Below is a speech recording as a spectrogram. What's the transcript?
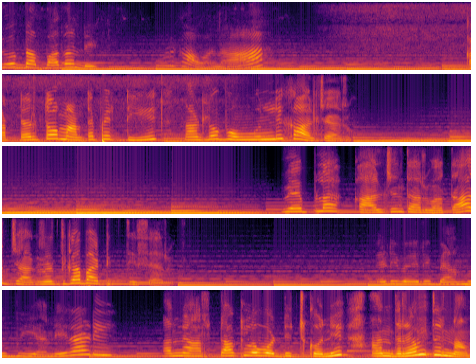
చూద్దాం పదండి. కావాలా? కట్టెలతో మంట పెట్టి దాంట్లో బొంగుల్ని కాల్చారు. వేపులా కాల్చిన తర్వాత జాగ్రత్తగా బయటికి తీశారు. వేడి వేడి బ్యాంబూ బిర్యానీ రెడీ. అన్ని అర్టాక్లో వడ్డించుకొని అందరం తిన్నాం.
